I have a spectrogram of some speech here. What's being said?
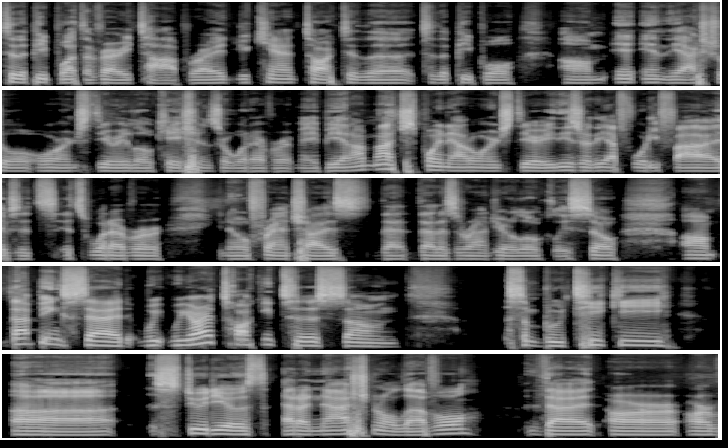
to the people at the very top, right? You can't talk to the to the people um, in, in, the actual Orange Theory locations or whatever it may be. And I'm not just pointing out Orange Theory; these are the F45s. It's it's whatever you know franchise that that is around here locally. So, um, that being said, we we are talking to some some boutique uh, studios at a national level that are are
